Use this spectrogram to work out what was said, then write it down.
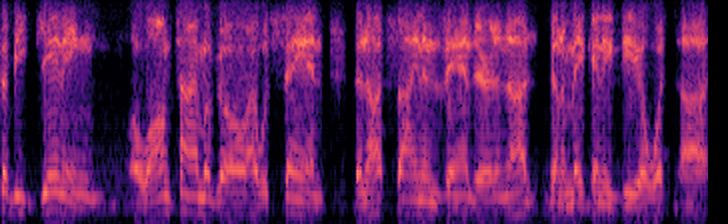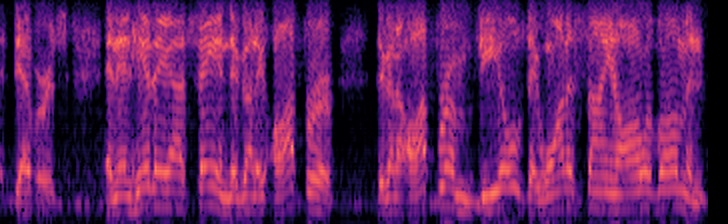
the beginning, a long time ago, I was saying they're not signing Xander. They're not going to make any deal with uh, Devers. And then here they are saying they're going to offer. They're going to offer them deals. They want to sign all of them, and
